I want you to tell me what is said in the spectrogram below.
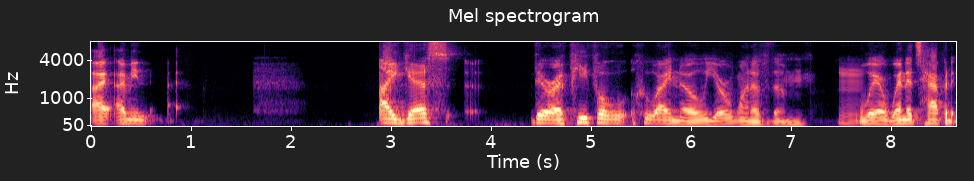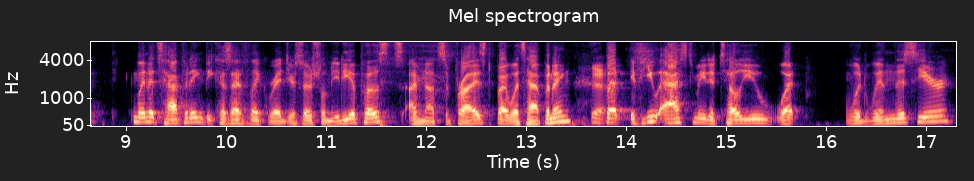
I I mean I guess there are people who I know you're one of them Hmm. where when it's happening when it's happening because I've like read your social media posts, I'm not surprised by what's happening. Yeah. But if you asked me to tell you what would win this year,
